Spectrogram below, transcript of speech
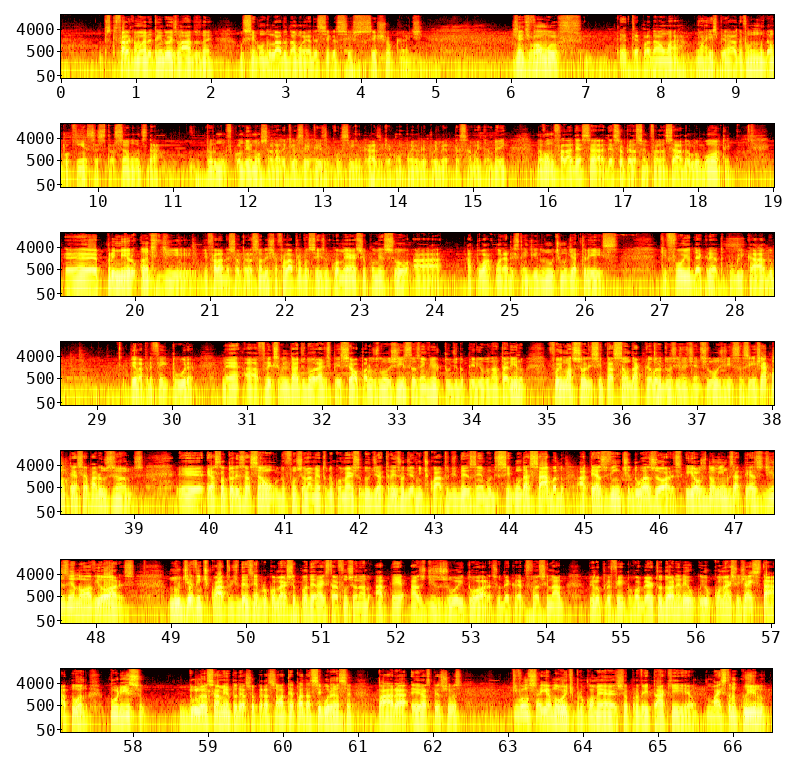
Por isso que fala que a moeda tem dois lados, né? O segundo lado da moeda chega a ser, ser chocante. Gente, vamos. Até para dar uma, uma respirada, vamos mudar um pouquinho essa situação antes da, todo mundo ficou meio emocionado aqui, eu certeza que você em casa que acompanha o depoimento dessa mãe também. Nós vamos falar dessa, dessa operação que foi lançada, Lobo, ontem. É, primeiro, antes de, de falar dessa operação, deixa eu falar para vocês. O comércio começou a atuar com horário estendido no último dia 3, que foi o decreto publicado pela prefeitura. Né? A flexibilidade do horário especial para os lojistas em virtude do período natalino foi uma solicitação da Câmara dos Dirigentes Lojistas e já acontece há vários anos. Eh, essa autorização do funcionamento do comércio do dia 3 ao dia 24 de dezembro, de segunda a sábado, até às 22 horas e aos domingos até às 19 horas. No dia 24 de dezembro, o comércio poderá estar funcionando até às 18 horas. O decreto foi assinado pelo prefeito Roberto Dorner e o comércio já está atuando. Por isso, do lançamento dessa operação, até para dar segurança para eh, as pessoas que vão sair à noite para o comércio, aproveitar que é mais tranquilo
